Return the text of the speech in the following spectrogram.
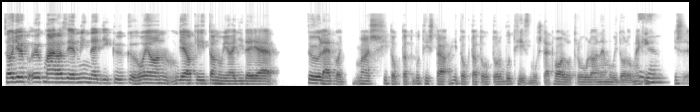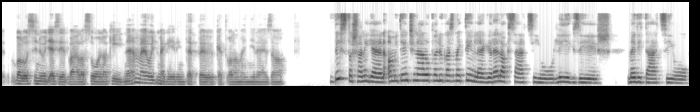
Szóval, hogy ők, ők már azért mindegyikük olyan, ugye, aki tanulja egy ideje tőled, vagy más hitoktat, buddhista hitoktatóktól buddhizmus, tehát hallott róla, nem új dolog neki, Igen. és valószínű, hogy ezért válaszolnak így, nem? Mert hogy megérintette őket valamennyire ez a... Biztosan igen. Amit én csinálok velük, az meg tényleg relaxáció, légzés, meditáció,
